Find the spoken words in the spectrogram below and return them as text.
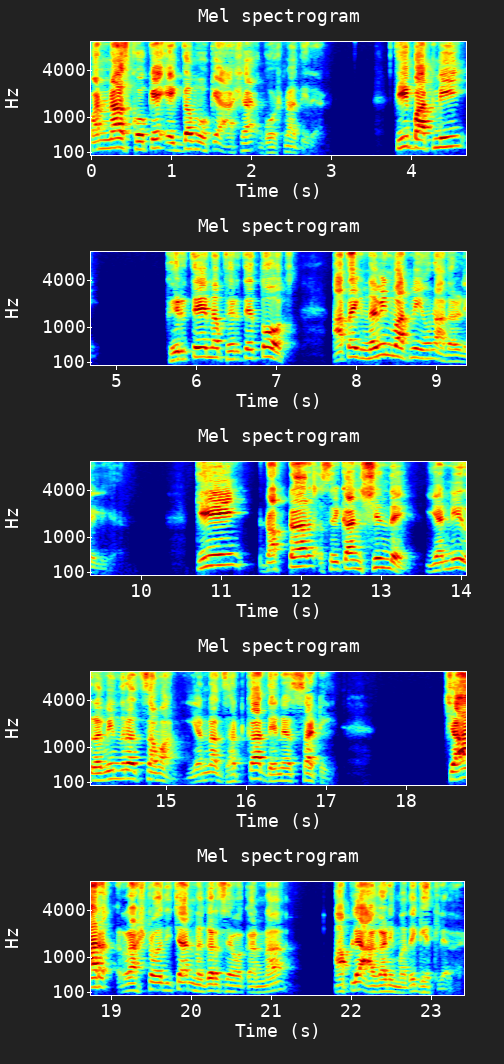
पन्नास खोके एकदम ओके अशा घोषणा दिल्या. ती बातमी फिरते न फिरते तोच आता एक नवीन बातमी येऊन आदळलेली आहे. की डॉक्टर श्रीकांत शिंदे यांनी रवींद्र चव्हाण यांना झटका देण्यासाठी चार राष्ट्रवादीच्या नगरसेवकांना आपल्या आघाडीमध्ये घेतलेला आहे.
